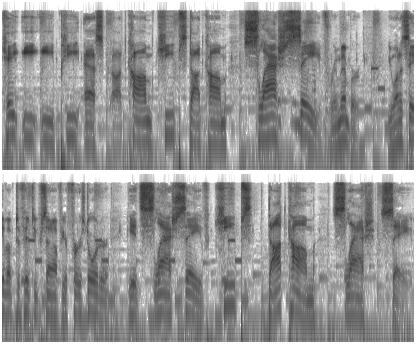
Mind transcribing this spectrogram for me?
K E E P S dot com, keeps dot com slash save. Remember, you want to save up to 50% off your first order. It's slash save. Keeps dot com slash save.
